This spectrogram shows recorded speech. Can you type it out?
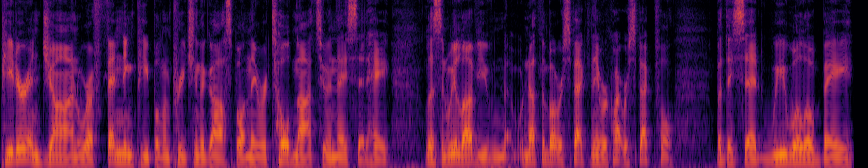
Peter and John were offending people and preaching the gospel, and they were told not to. And they said, Hey, listen, we love you, nothing but respect. And they were quite respectful, but they said, We will obey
